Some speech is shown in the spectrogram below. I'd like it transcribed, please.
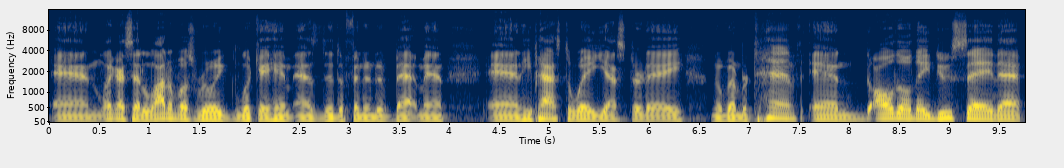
And like I said, a lot of us really look at him as the definitive Batman. And he passed away yesterday, November 10th. And although they do say that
